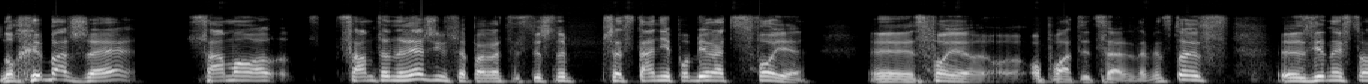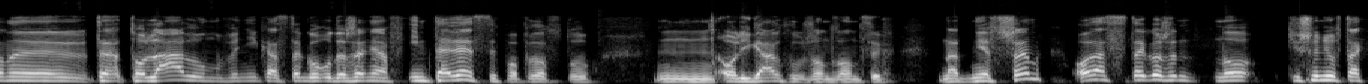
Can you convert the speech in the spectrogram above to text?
no chyba, że samo, sam ten reżim separatystyczny przestanie pobierać swoje, y, swoje opłaty celne. Więc to jest y, z jednej strony to larum wynika z tego uderzenia w interesy po prostu mm, oligarchów rządzących Naddniestrzem oraz z tego, że no, Kiszyniów tak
